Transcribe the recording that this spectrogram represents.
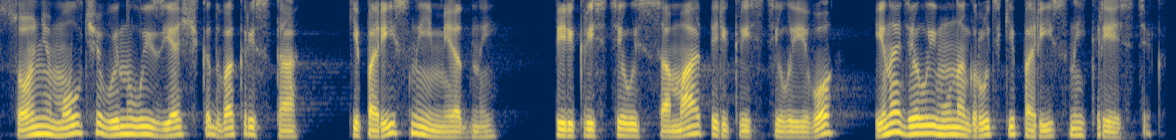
Соня молча вынула из ящика два креста, кипарисный и медный. Перекрестилась сама, перекрестила его и надела ему на грудь кипарисный крестик.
